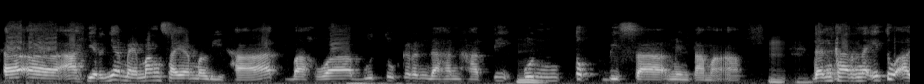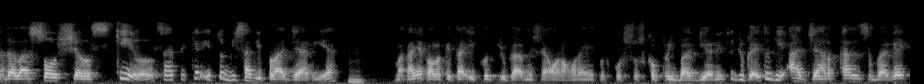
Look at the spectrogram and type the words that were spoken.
eh, eh, akhirnya memang saya melihat bahwa butuh kerendahan hati Hmm. untuk bisa minta maaf. Hmm. Dan karena itu adalah social skill, saya pikir itu bisa dipelajari ya. Hmm. Makanya kalau kita ikut juga misalnya orang-orang yang ikut kursus kepribadian itu juga itu diajarkan sebagai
